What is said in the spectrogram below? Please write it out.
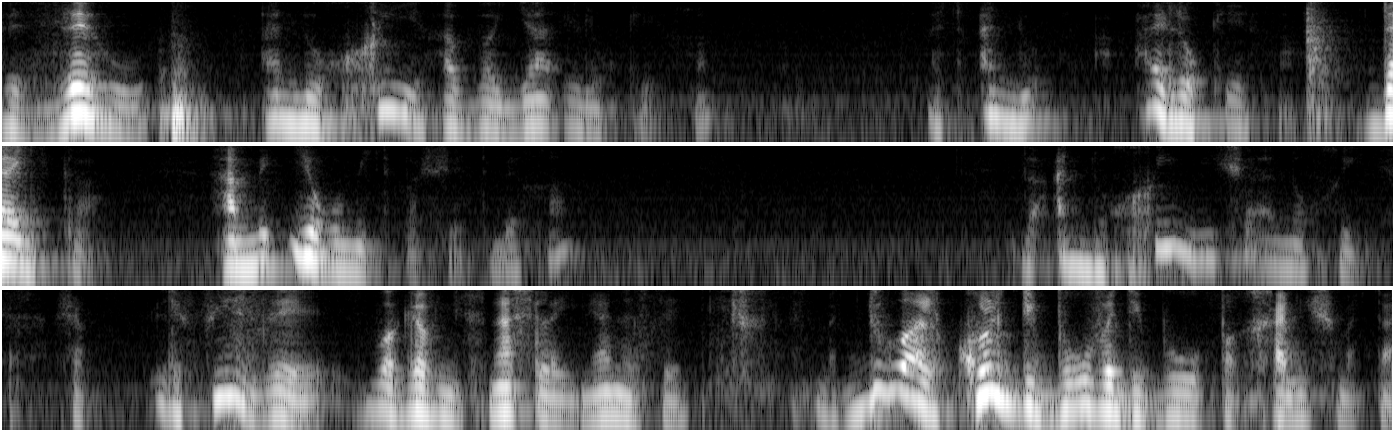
וזהו אנוכי הוויה אלוקיך, אלוקיך, דייקה, המאיר ומתפשט בך, ואנוכי מי שאנוכי. עכשיו, לפי זה, הוא אגב נכנס לעניין הזה, מדוע על כל דיבור ודיבור פרחה נשמתן?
